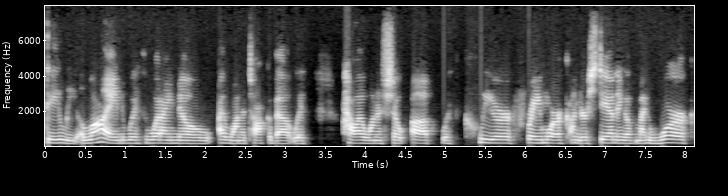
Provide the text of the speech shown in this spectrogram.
daily aligned with what I know I want to talk about, with how I want to show up, with clear framework, understanding of my work,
